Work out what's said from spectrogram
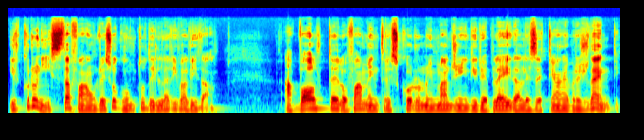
il cronista fa un resoconto della rivalità. A volte lo fa mentre scorrono immagini di replay dalle settimane precedenti,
